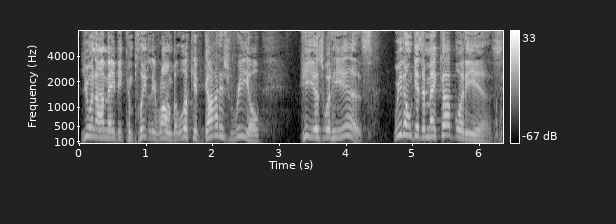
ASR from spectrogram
You and I may be completely wrong, but look, if God is real, He is what He is. We don't get to make up what He is.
